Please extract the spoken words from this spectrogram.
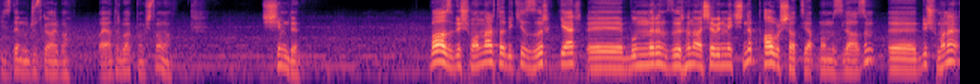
Bizden ucuz galiba. Bayağıdır bakmamıştım ama. Şimdi bazı düşmanlar tabii ki zırh yer. Ee, bunların zırhını aşabilmek için de power shot yapmamız lazım. Ee, düşmana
